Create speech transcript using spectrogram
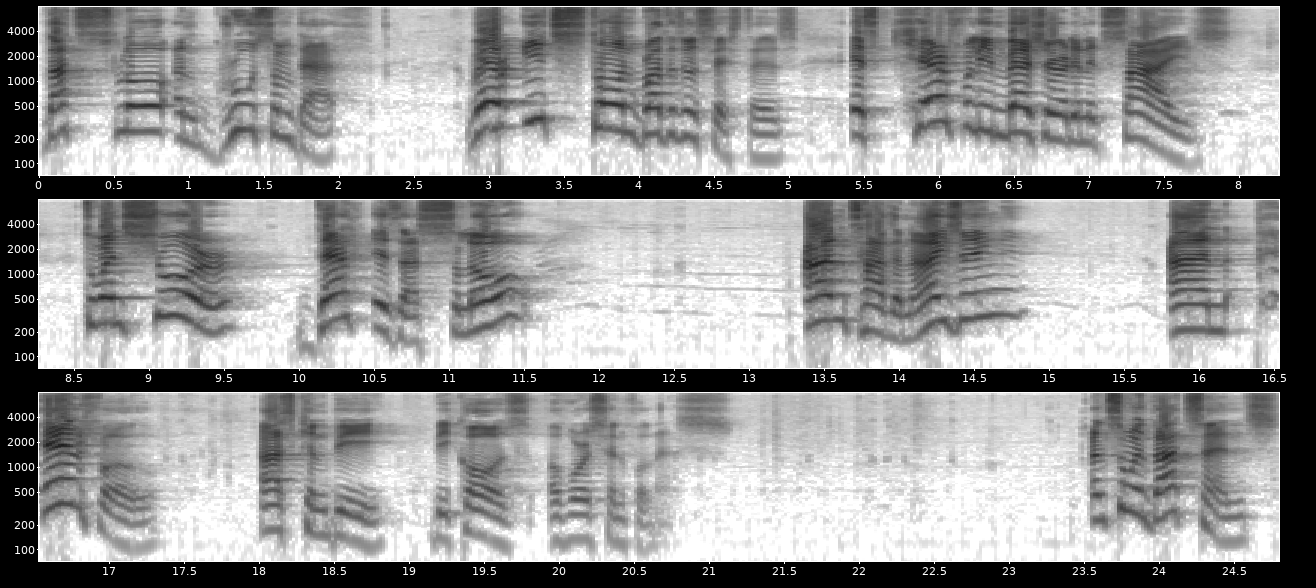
That slow and gruesome death, where each stone, brothers and sisters, is carefully measured in its size to ensure death is as slow, antagonizing, and painful as can be because of our sinfulness. And so, in that sense,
